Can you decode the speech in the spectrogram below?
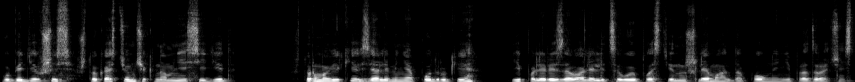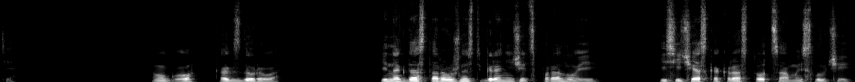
Убедившись, что костюмчик на мне сидит, штурмовики взяли меня под руки и поляризовали лицевую пластину шлема до полной непрозрачности. Ого, как здорово. Иногда осторожность граничит с паранойей, и сейчас как раз тот самый случай.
